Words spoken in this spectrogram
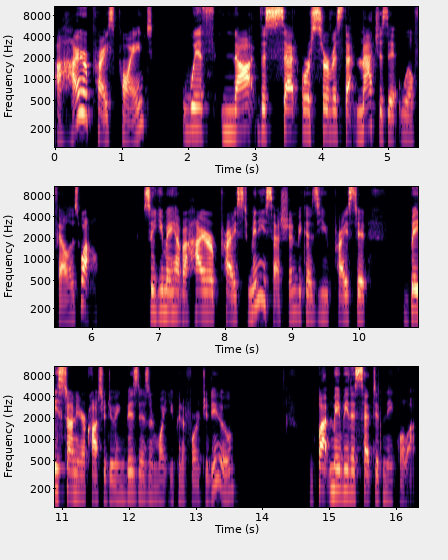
A higher price point with not the set or service that matches it will fail as well. So you may have a higher priced mini session because you priced it based on your cost of doing business and what you can afford to do, but maybe the set didn't equal up.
